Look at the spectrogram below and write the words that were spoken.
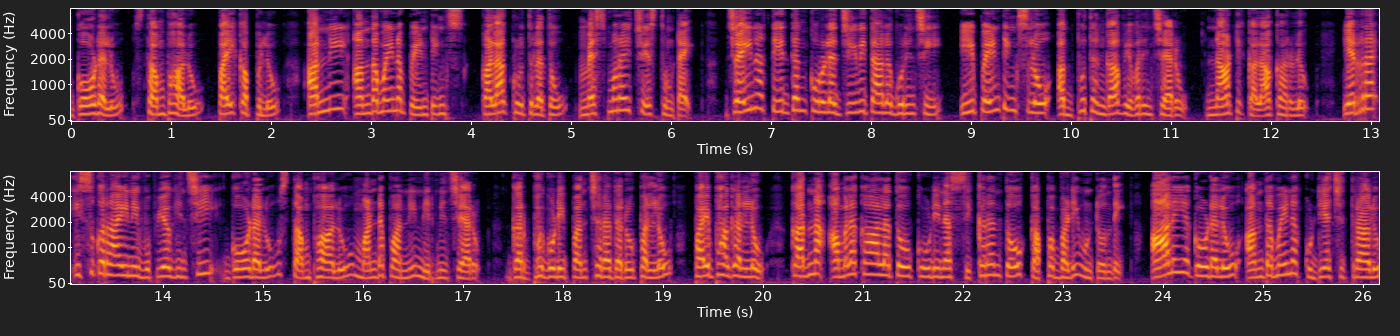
గోడలు స్తంభాలు పైకప్పులు అన్నీ అందమైన పెయింటింగ్స్ కళాకృతులతో మెస్మరైజ్ చేస్తుంటాయి. జైన తీర్థంకురుల జీవితాల గురించి ఈ పెయింటింగ్స్లో అద్భుతంగా వివరించారు నాటి కళాకారులు. ఎర్ర ఇసుకరాయిని ఉపయోగించి గోడలు స్తంభాలు మండపాన్ని నిర్మించారు. గర్భగుడి పంచరథ రూపంలో పైభాగంలో కర్ణ అమలకాలతో కూడిన శిఖరంతో కప్పబడి ఉంటుంది. ఆలయ గోడలు అందమైన కుడ్య చిత్రాలు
